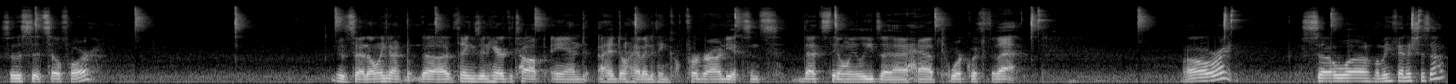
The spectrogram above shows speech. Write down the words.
So this is it so far. As I said, I only got uh, things in here at the top, and I don't have anything for ground yet since that's the only leads that I have to work with for that. Alright, so uh, let me finish this up.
